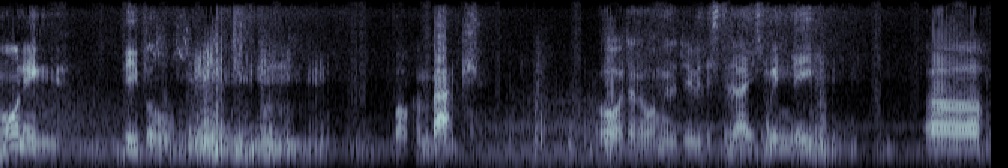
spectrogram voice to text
morning, people. Welcome back. Oh, I don't know what I'm going to do with this today. It's windy. Oh,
